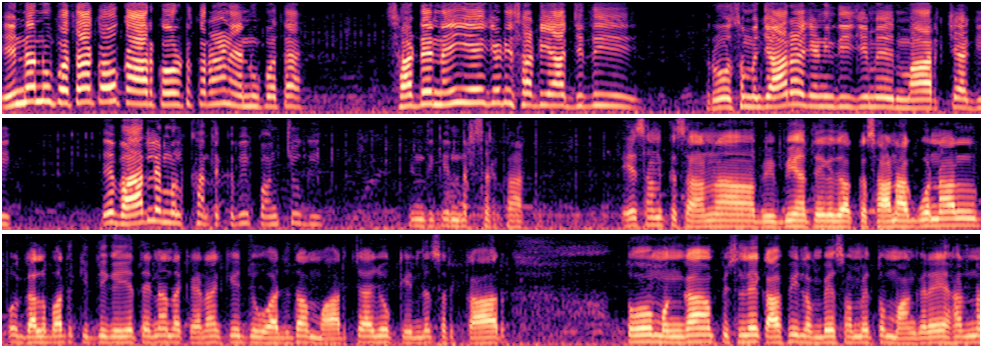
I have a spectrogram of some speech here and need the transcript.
ਇਹਨਾਂ ਨੂੰ ਪਤਾ ਕਿ ਉਹ ਕਾਰਕੋਟ ਘਰਾਣਿਆਂ ਨੂੰ ਪਤਾ। ਹੈ। ਸਾਡੇ ਨਹੀਂ, ਇਹ ਜਿਹੜੀ ਸਾਡੀ ਅੱਜ ਦੀ ਰੋਸ ਮੁਜ਼ਾਹਰਾ ਜਣੀ ਦੀ, ਜਿਵੇਂ ਮਾਰਚ ਹੈਗੀ, ਇਹ ਬਾਹਰਲੇ ਮੁਲਕਾਂ ਤੱਕ ਵੀ ਪਹੁੰਚੂਗੀ ਇੰਦੀ ਕੇਂਦਰ ਸਰਕਾਰ ਤੱਕ। ਇਹ ਸਨ ਕਿਸਾਨਾਂ ਬੀਬੀਆਂ ਤੇ ਜਾਂ ਕਿਸਾਨ ਆਗੂਆਂ ਨਾਲ ਗੱਲਬਾਤ ਕੀਤੀ ਗਈ ਹੈ ਤੇ ਇਹਨਾਂ ਦਾ ਕਹਿਣਾ ਕਿ ਜੋ ਅੱਜ ਦਾ ਮਾਰਚ ਹੈ ਜੋ ਕੇਂਦਰ ਸਰਕਾਰ ਤੋਂ ਮੰਗਾਂ ਪਿਛਲੇ ਕਾਫੀ ਲੰਬੇ ਸਮੇਂ ਤੋਂ ਮੰਗ ਰਹੇ ਹਨ,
